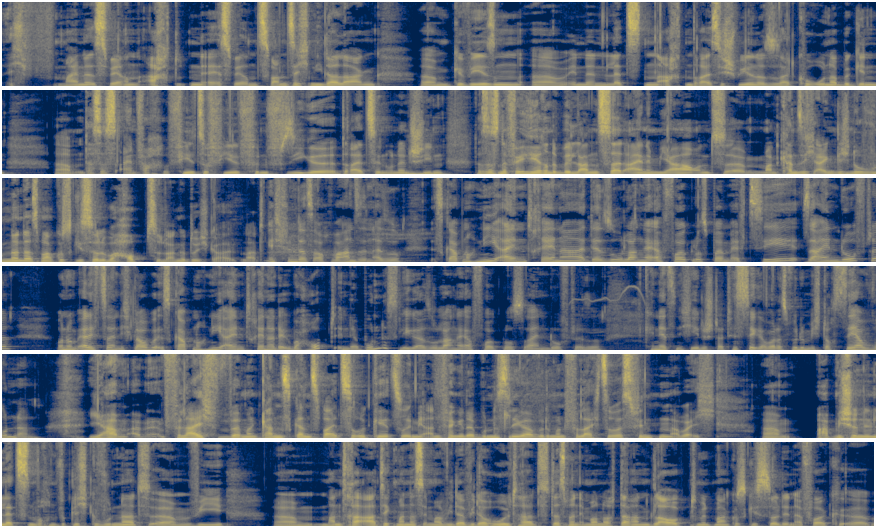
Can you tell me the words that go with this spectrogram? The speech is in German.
ich meine, es wären acht, es wären 20 Niederlagen ähm, gewesen äh, in den letzten 38 Spielen, also seit Corona-Beginn. Ähm, das ist einfach viel zu viel. Fünf Siege, 13 Unentschieden. Mhm. Das ist eine verheerende Bilanz seit einem Jahr und äh, man kann sich eigentlich nur wundern, dass Markus Gisdol überhaupt so lange durchgehalten hat. Ich finde das auch Wahnsinn. Also es gab noch nie einen Trainer, der so lange erfolglos beim FC sein durfte. Und um ehrlich zu sein, ich glaube, es gab noch nie einen Trainer, der überhaupt in der Bundesliga so lange erfolglos sein durfte. Also kenne jetzt nicht jede Statistik, aber das würde mich doch sehr wundern. Ja, äh, vielleicht, wenn man ganz, ganz weit zurückgeht, so in die Anfänge der Bundesliga, würde man vielleicht sowas finden, aber ich ähm, habe mich schon in den letzten Wochen wirklich gewundert, ähm, wie ähm, mantraartig man das immer wieder wiederholt hat, dass man immer noch daran glaubt, mit Markus Gistol den Erfolg äh,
